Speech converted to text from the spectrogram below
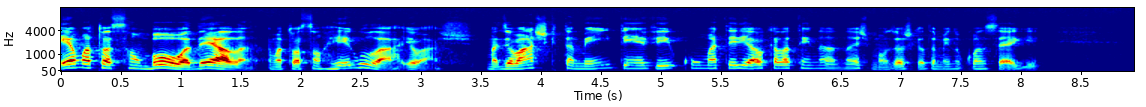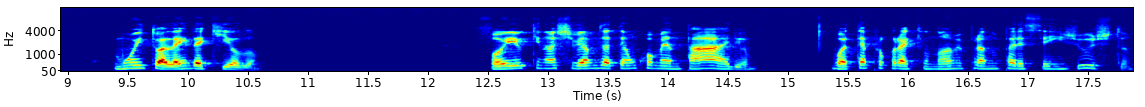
É uma atuação boa dela? É uma atuação regular, eu acho. Mas eu acho que também tem a ver com o material que ela tem na, nas mãos. Eu acho que ela também não consegue muito além daquilo. Foi o que nós tivemos até um comentário Vou até procurar aqui o um nome para não parecer injusto.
